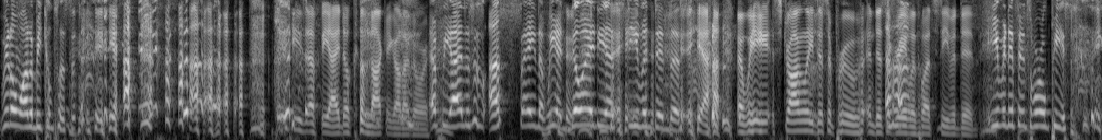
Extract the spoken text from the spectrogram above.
we don't want to be complicit. Please, FBI, don't come knocking on our door. FBI, this is us saying that we had no idea Steven did this. yeah, and we strongly disapprove and disagree uh-huh. with what Steven did. Even if it's world peace.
